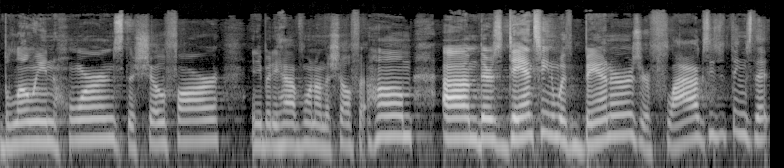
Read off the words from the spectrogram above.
blowing horns, the shofar. Anybody have one on the shelf at home? Um, there's dancing with banners or flags. These are things that,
